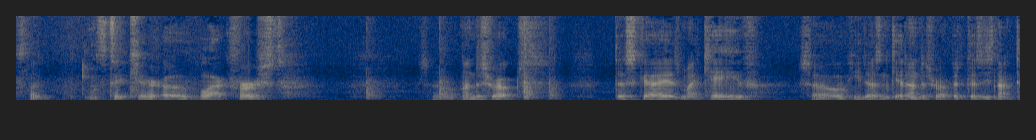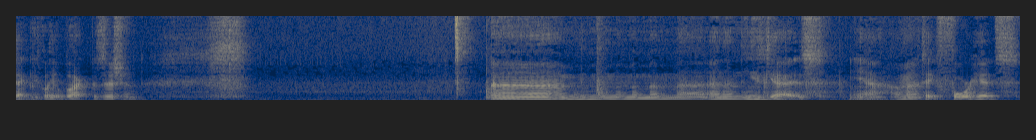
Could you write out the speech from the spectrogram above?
so let's take care of black first. So undisrupt. This guy is my cave, so he doesn't get undisrupted because he's not technically a black position. Um, and then these guys, yeah, I'm going to take four hits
